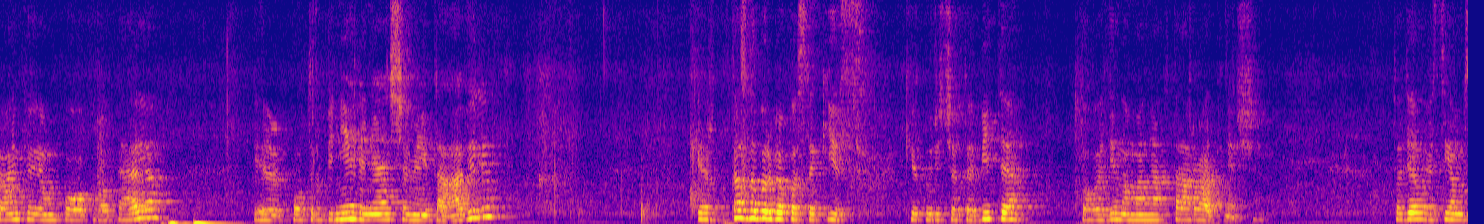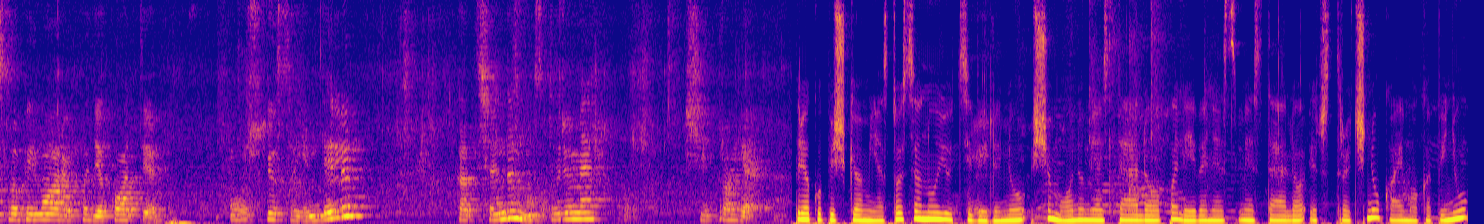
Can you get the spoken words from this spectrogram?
rankiojam po kropelę ir po trupinėlį nešėme į tą avilį. Ir kas dabar be pasakys, kiek kuri čia ta bitė to vadinamo nektaro atnešė. Todėl visiems labai noriu padėkoti už jūsų indėlį, kad šiandien mes turime šį projektą. Prie Kupiškio miesto senųjų civilinių Šimonių miestelio, Palėvenės miestelio ir Stračnių kaimo kapinių,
